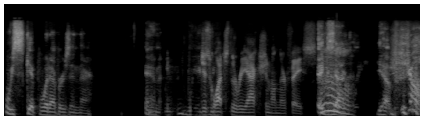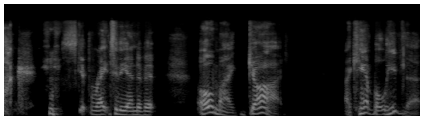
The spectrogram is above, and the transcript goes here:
we skip whatever's in there and we You just watch the reaction on their face. exactly yep. Shock. skip right to the end of it. Oh my god. I can't believe that.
